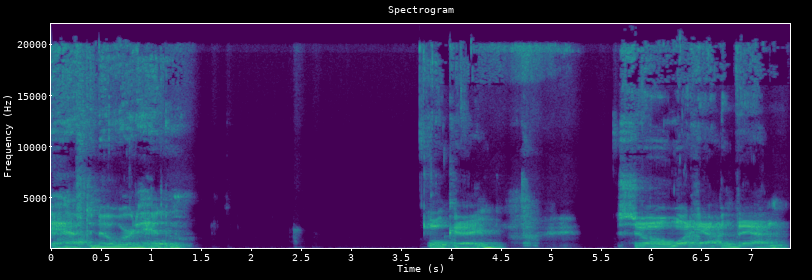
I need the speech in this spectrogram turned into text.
have to know where to hit them. Okay. So what happened then?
